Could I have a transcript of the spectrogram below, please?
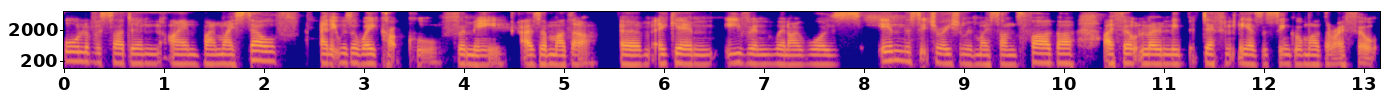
all of a sudden I'm by myself and it was a wake up call for me as a mother. Um, again, even when I was in the situation with my son's father, I felt lonely, but definitely as a single mother, I felt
